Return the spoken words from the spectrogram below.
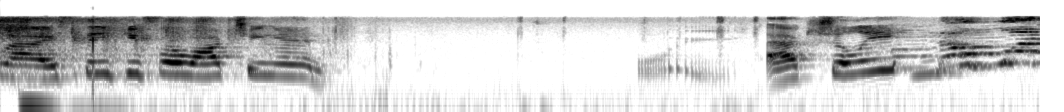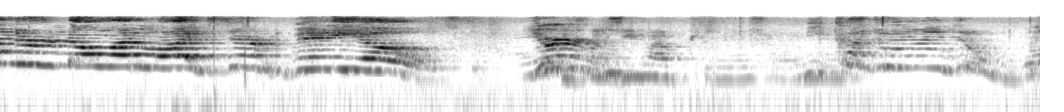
guys, thank you for watching and actually, No wonder no one likes your videos. You're Because you have penis because you only did one.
